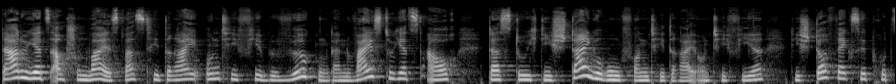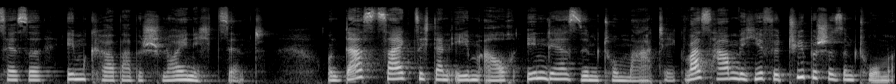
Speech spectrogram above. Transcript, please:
Da du jetzt auch schon weißt, was T3 und T4 bewirken, dann weißt du jetzt auch, dass durch die Steigerung von T3 und T4 die Stoffwechselprozesse im Körper beschleunigt sind. Und das zeigt sich dann eben auch in der Symptomatik. Was haben wir hier für typische Symptome?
